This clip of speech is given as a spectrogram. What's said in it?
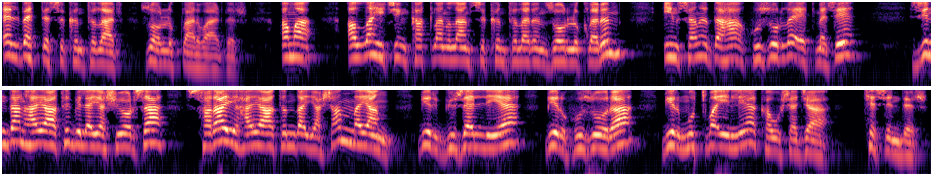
elbette sıkıntılar, zorluklar vardır. Ama Allah için katlanılan sıkıntıların, zorlukların insanı daha huzurlu etmesi, zindan hayatı bile yaşıyorsa saray hayatında yaşanmayan bir güzelliğe, bir huzura, bir mutmainliğe kavuşacağı kesindir.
